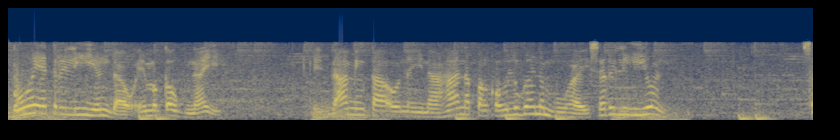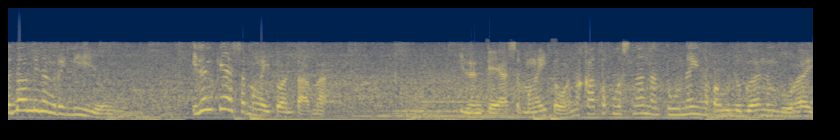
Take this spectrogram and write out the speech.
buhay at relihiyon daw ay magkaugnay. May daming tao na hinahanap ang kahulugan ng buhay sa relihiyon. Sa dami ng relihiyon, ilan kaya sa mga ito ang tama? Ilan kaya sa mga ito nakatuklas na ng tunay na kahulugan ng buhay?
